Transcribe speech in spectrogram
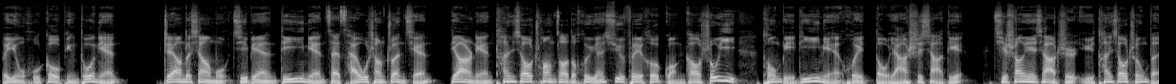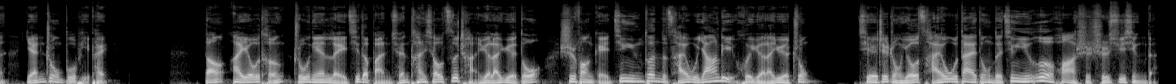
被用户诟病多年。这样的项目，即便第一年在财务上赚钱，第二年摊销创造的会员续费和广告收益同比第一年会陡崖式下跌，其商业价值与摊销成本严重不匹配。当爱优腾逐年累积的版权摊销资产越来越多，释放给经营端的财务压力会越来越重，且这种由财务带动的经营恶化是持续性的。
